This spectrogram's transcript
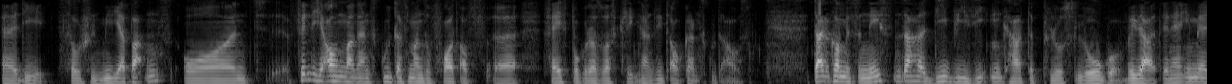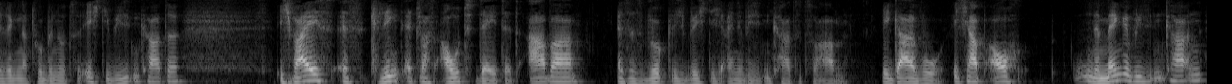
äh, die Social Media Buttons. Und finde ich auch immer ganz gut, dass man sofort auf äh, Facebook oder sowas klicken kann. Sieht auch ganz gut aus. Dann kommen wir zur nächsten Sache, die Visitenkarte plus Logo. Wie gesagt, in der E-Mail-Signatur benutze ich die Visitenkarte. Ich weiß, es klingt etwas outdated, aber es ist wirklich wichtig, eine Visitenkarte zu haben. Egal wo. Ich habe auch eine Menge Visitenkarten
